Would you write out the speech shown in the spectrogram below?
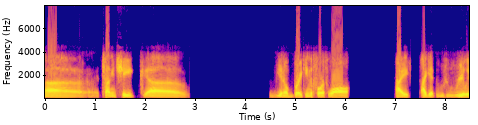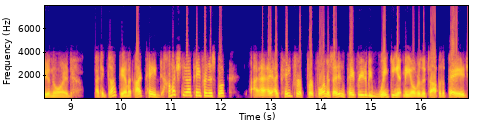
uh, tongue in cheek, uh, you know, breaking the fourth wall, I I get really annoyed. I think, God damn it! I paid. How much did I pay for this book? I, I, paid for a performance. I didn't pay for you to be winking at me over the top of the page.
